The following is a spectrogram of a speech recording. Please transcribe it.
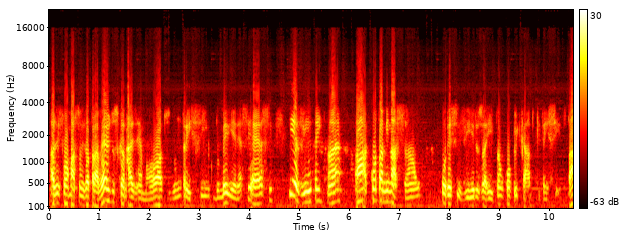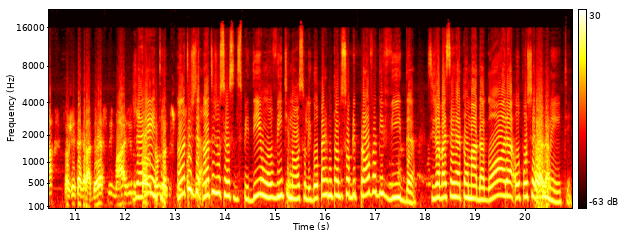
as informações através dos canais remotos, do 135, do meio INSS e evitem né, a contaminação por esse vírus aí tão complicado que tem sido, tá? Então a gente agradece demais e nos Gerente, antes, de, antes do senhor se despedir, um ouvinte nosso ligou perguntando sobre prova de vida, se já vai ser retomada agora ou posteriormente.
